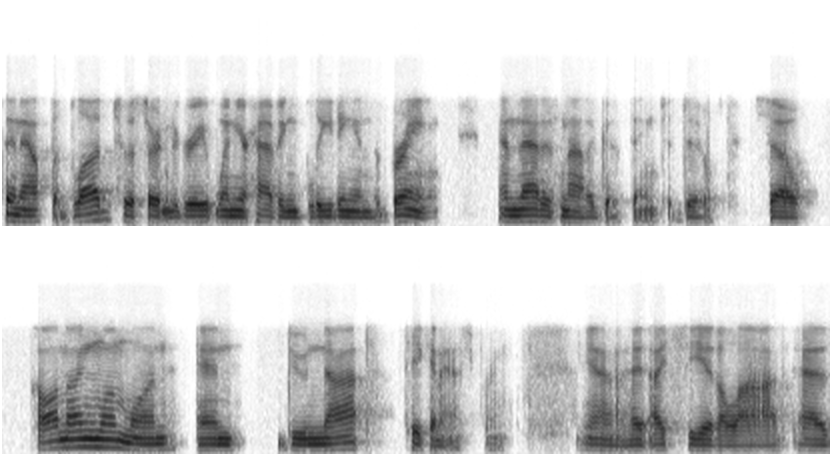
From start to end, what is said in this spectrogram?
thin out the blood to a certain degree when you're having bleeding in the brain. And that is not a good thing to do. So call 911 and do not take an aspirin. Yeah, I, I see it a lot as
